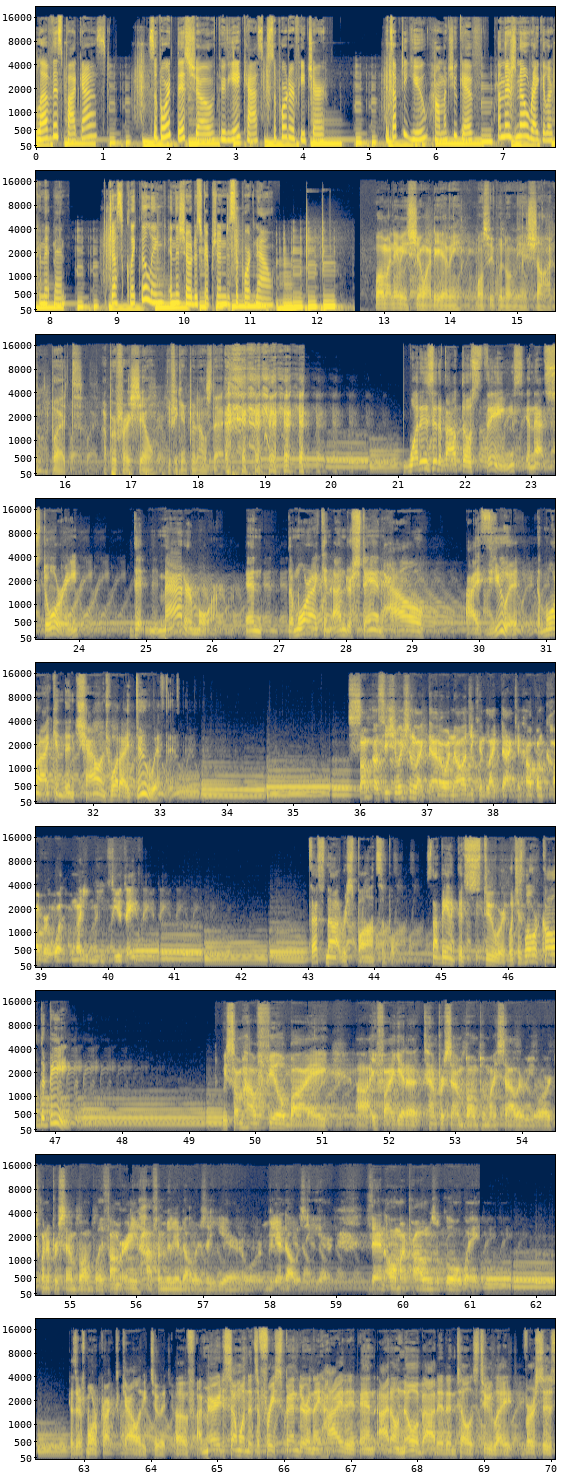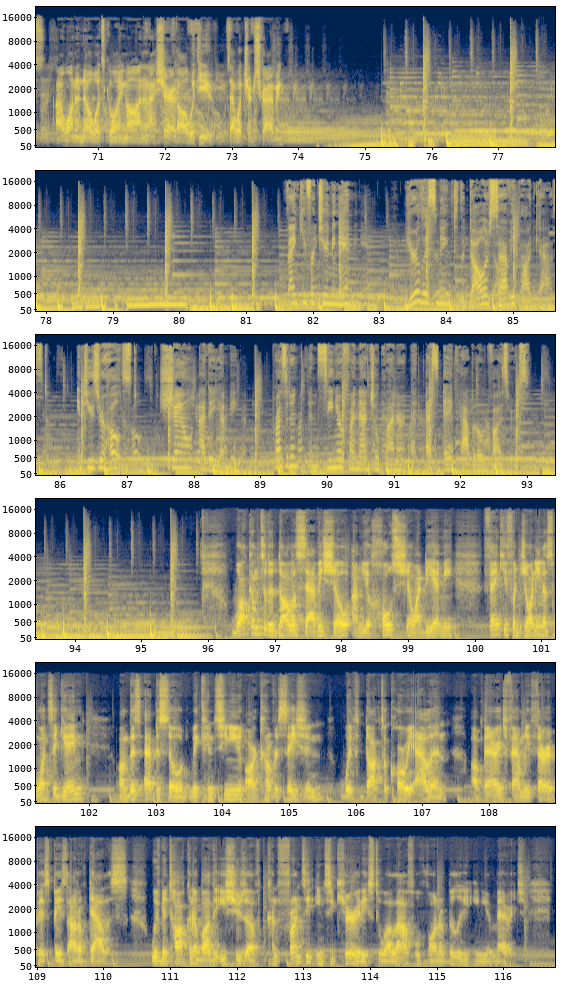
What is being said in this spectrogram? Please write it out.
Love this podcast? Support this show through the ACAST supporter feature. It's up to you how much you give, and there's no regular commitment. Just click the link in the show description to support now. Well, my name is Seun Adeyemi. Most people know me as Sean, but I prefer Seun if you can pronounce that. what is it about those things in that story that matter more? And the more I can understand how I view it, the more I can then challenge what I do with it. Some a situation like that or analogy can like that can help uncover what money means. Do you think? That's not responsible. It's not being a good steward, which is what we're called to be. We somehow feel by uh, if I get a 10% bump in my salary or 20% bump, or if I'm earning half a million dollars a year or million dollars a year, then all my problems will go away. Because there's more practicality to it. Of I'm married to someone that's a free spender and they hide it, and I don't know about it until it's too late. Versus I want to know what's going on and I share it all with you. Is that what you're describing? Thank you for tuning in. You're listening to the Dollar Savvy Podcast. And here's your host, Seun Adeyemi, President and Senior Financial Planner at SA Capital Advisors. Welcome to the Dollar Savvy Show. I'm your host, Seun Adeyemi. Thank you for joining us once again. On this episode, we continue our conversation with Dr. Corey Allen, a marriage family therapist based out of Dallas. We've been talking about the issues of confronting insecurities to allow for vulnerability in your marriage.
